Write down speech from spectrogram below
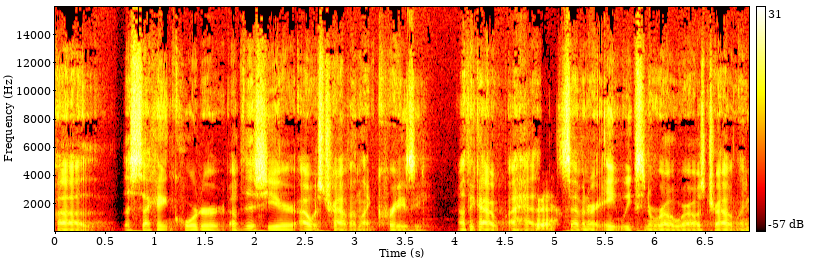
uh, the second quarter of this year, I was traveling like crazy. I think I, I had Yeah. seven or eight weeks in a row where I was traveling.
